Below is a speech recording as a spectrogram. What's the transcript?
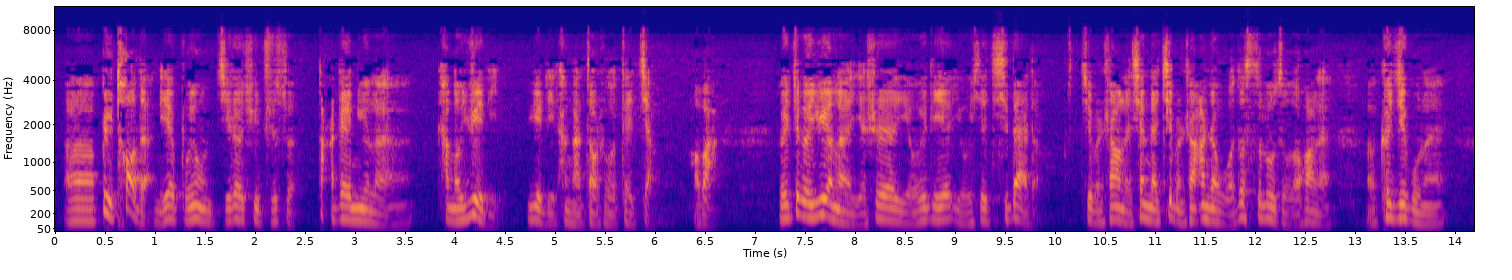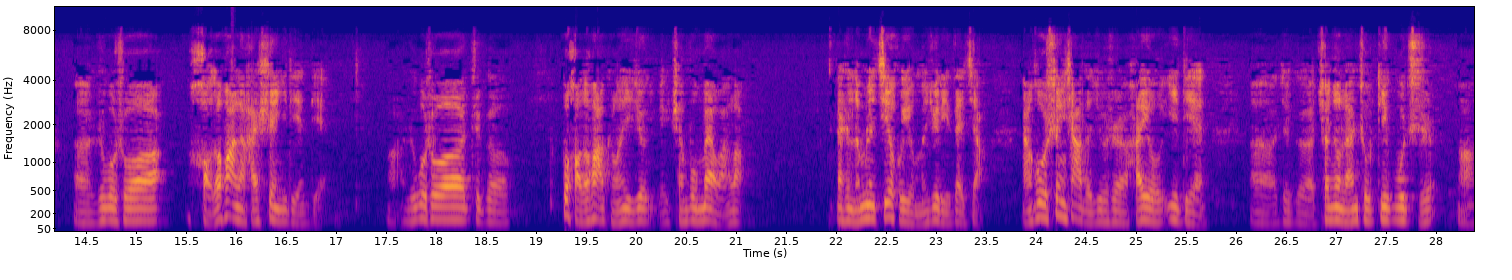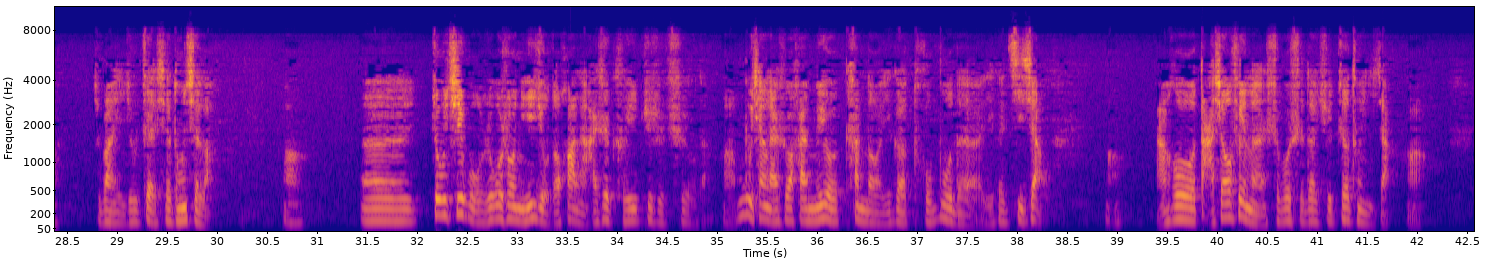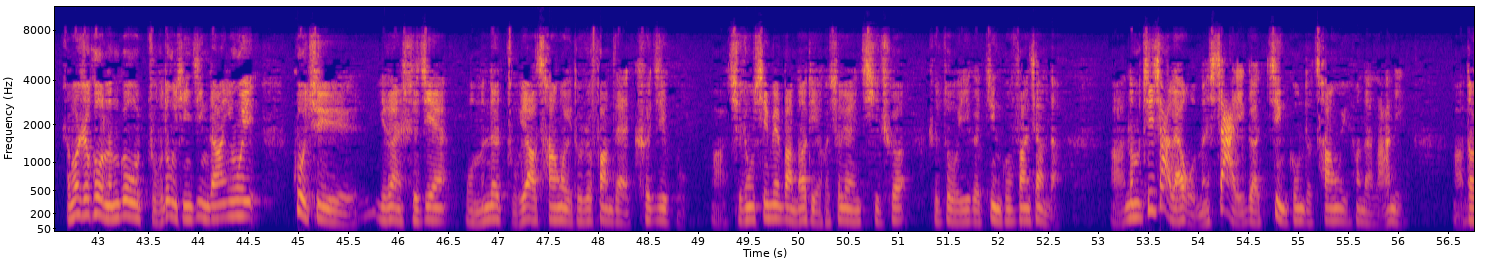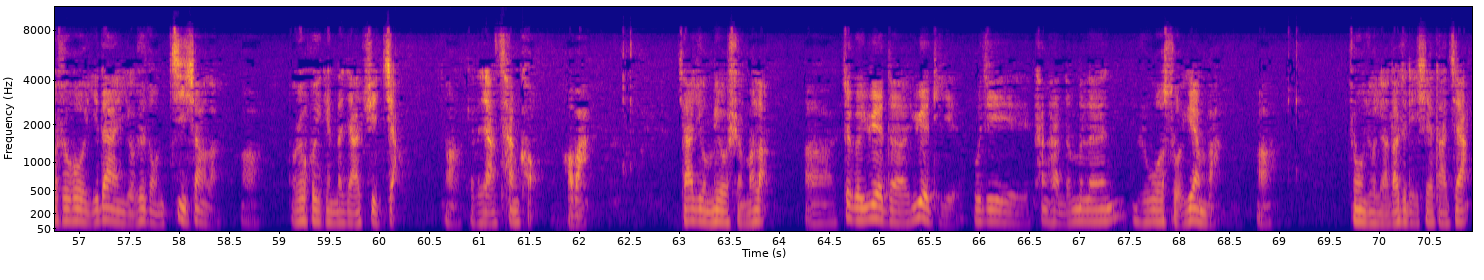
呃，被套的你也不用急着去止损，大概率呢看到月底，月底看看到时候再讲，好吧？所以这个月呢也是有一点有一些期待的。基本上呢，现在基本上按照我的思路走的话呢，呃，科技股呢，呃，如果说好的话呢，还剩一点点，啊，如果说这个不好的话，可能也就全部卖完了，但是能不能接回，我们月底再讲。然后剩下的就是还有一点，呃，这个权重蓝筹低估值啊，基本上也就这些东西了，啊，呃，周期股如果说你有的话呢，还是可以继续持有的，啊，目前来说还没有看到一个头部的一个迹象，啊。然后大消费呢，时不时的去折腾一下啊，什么时候能够主动型进缸？因为过去一段时间，我们的主要仓位都是放在科技股啊，其中芯片半导体和新能源汽车是作为一个进攻方向的啊。那么接下来我们下一个进攻的仓位放在哪里啊？到时候一旦有这种迹象了啊，我也会跟大家去讲啊，给大家参考，好吧？其他就没有什么了啊，这个月的月底估计看看能不能如我所愿吧啊，中午就聊到这里，谢谢大家。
